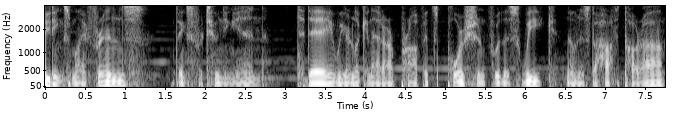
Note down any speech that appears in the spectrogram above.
Greetings, my friends. Thanks for tuning in. Today we are looking at our prophet's portion for this week, known as the Haftarah.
